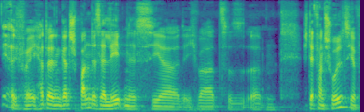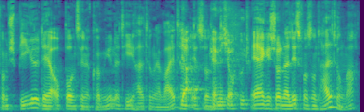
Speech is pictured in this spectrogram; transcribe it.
Ja, ich hatte ein ganz spannendes Erlebnis hier. Ich war zu ähm, Stefan Schulz hier vom Spiegel, der auch bei uns in der Community Haltung erweitert ja, ist und ich auch gut. Ärger Journalismus und Haltung macht.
